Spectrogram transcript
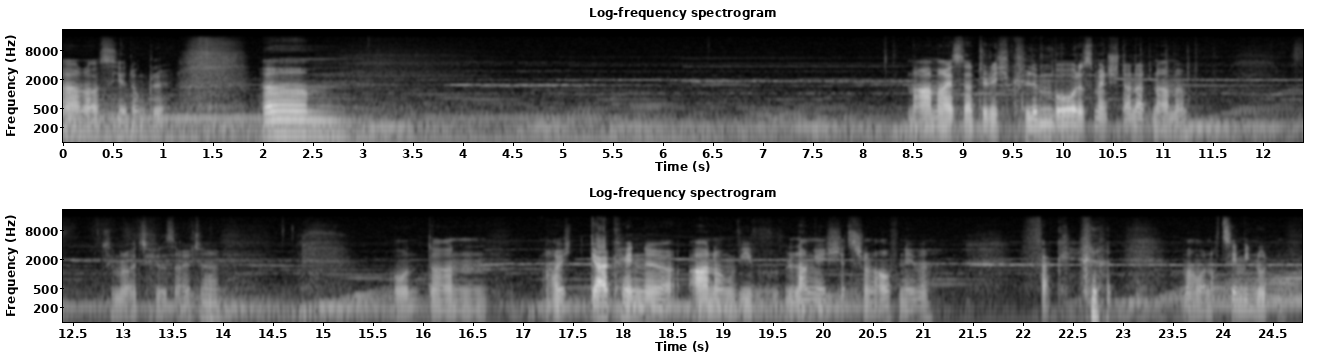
Ah, da ist hier dunkel. Ähm. Name heißt natürlich Klimbo, das ist mein Standardname. 97 für das Alter. Und dann habe ich gar keine Ahnung, wie lange ich jetzt schon aufnehme. Fuck. Machen wir noch 10 Minuten.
